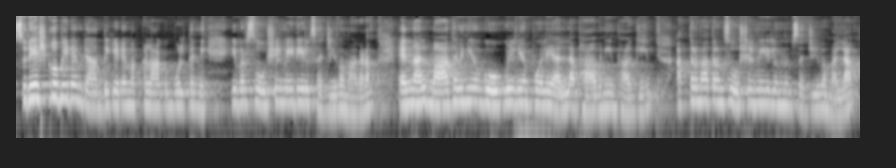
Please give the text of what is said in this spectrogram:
സുരേഷ് ഗോപിയുടെയും രാധികയുടെയും മക്കളാകുമ്പോൾ തന്നെ ഇവർ സോഷ്യൽ മീഡിയയിൽ സജീവമാകണം. എന്നാൽ മാധവിനെയോ ഗോകുലിനെയോ പോലെയല്ല ഭാവനയും ഭാഗ്യയും. അത്രമാത്രം സോഷ്യൽ മീഡിയയിലൊന്നും സജീവമല്ല.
